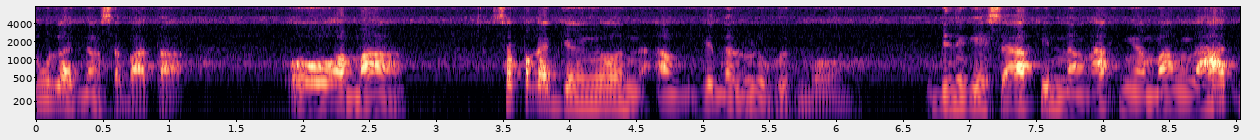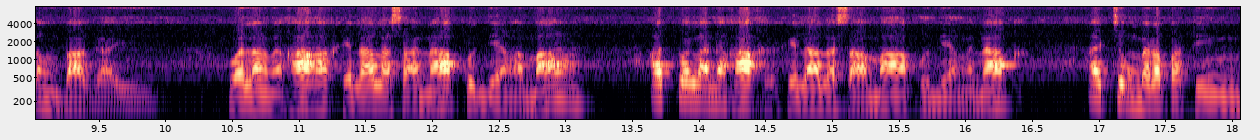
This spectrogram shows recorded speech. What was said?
tulad ng sa bata. O Ama, sapagat gayon ang ikinalulugod mo. Ibinigay sa akin ng aking ama ang lahat ng bagay. Walang nakakakilala sa anak kundi ang ama, at wala nakakakilala sa ama kundi ang anak, at yung marapating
